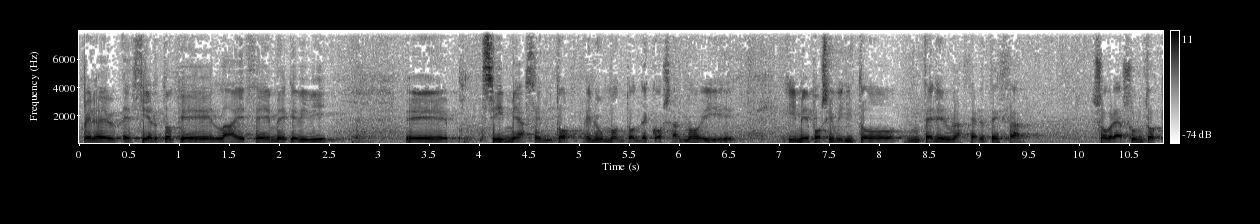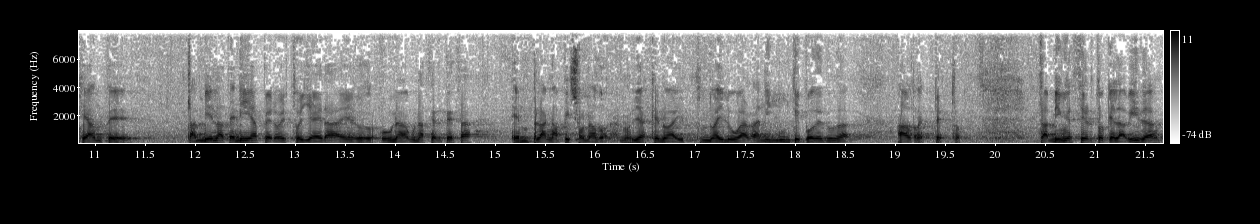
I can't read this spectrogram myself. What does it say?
Pero es, cierto que la ECM que viví eh, sí me asentó en un montón de cosas, ¿no? Y, me posibilitó tener una certeza sobre asuntos que antes también la tenía, pero esto ya era una, una, certeza en plan apisonadora, ¿no? Ya es que no hay, no hay lugar a ningún tipo de duda al respecto. También es cierto que la vida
